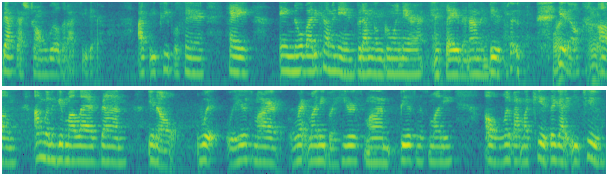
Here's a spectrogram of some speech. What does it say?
that's that strong will that I see there. I see people saying, hey, ain't nobody coming in, but I'm going to go in there and say that I'm in business. you know, um, I'm going to give my last dime, you know, with, with here's my rent money, but here's my business money. Oh, what about my kids? They got to eat too.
